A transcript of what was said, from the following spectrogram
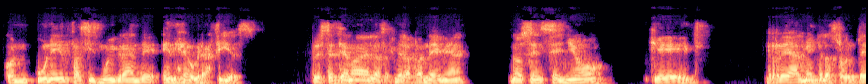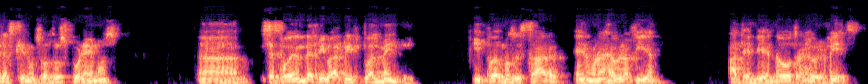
con un énfasis muy grande en geografías. Pero este tema de la, de la pandemia nos enseñó que realmente las fronteras que nosotros ponemos uh, se pueden derribar virtualmente y podemos estar en una geografía atendiendo otras geografías.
